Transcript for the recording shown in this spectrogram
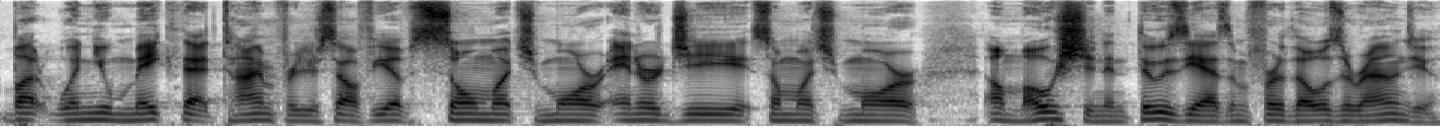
But when you make that time for yourself, you have so much more energy, so much more emotion, enthusiasm for those around you.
